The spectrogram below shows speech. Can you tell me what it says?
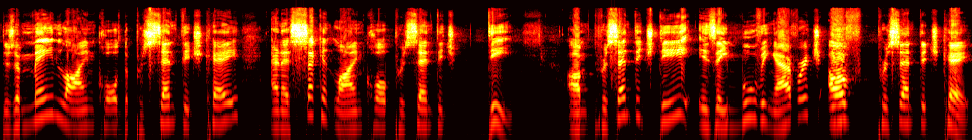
There's a main line called the percentage K and a second line called percentage D. Um, percentage D is a moving average of percentage K.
